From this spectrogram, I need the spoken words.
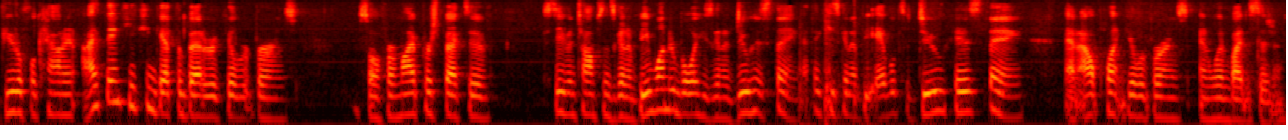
beautiful counting. I think he can get the better of Gilbert Burns. So, from my perspective, Stephen Thompson's going to be Wonder Boy. He's going to do his thing. I think he's going to be able to do his thing and outpoint Gilbert Burns and win by decision.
